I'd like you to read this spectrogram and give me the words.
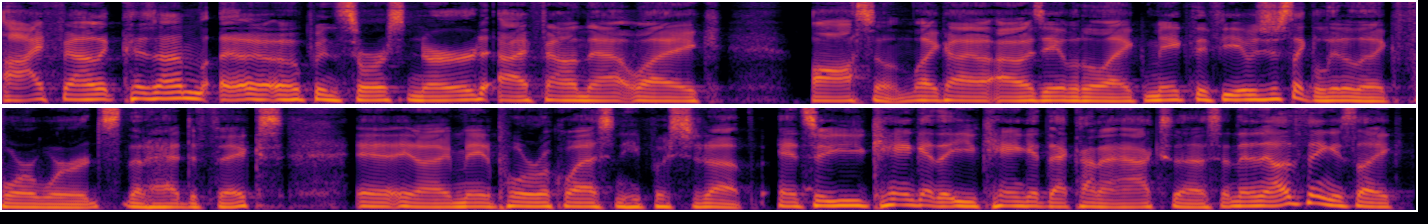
I found it because I'm an open source nerd. I found that like awesome. Like I, I was able to like make the it was just like literally like four words that I had to fix. And you know, I made a pull request and he pushed it up. And so you can't get that you can't get that kind of access. And then the other thing is like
